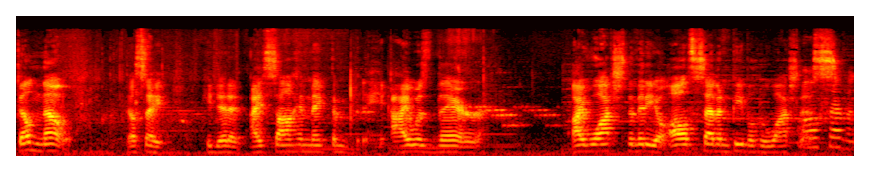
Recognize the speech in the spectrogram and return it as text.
They'll know. They'll say he did it. I saw him make them. I was there. I watched the video. All seven people who watched this All seven.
